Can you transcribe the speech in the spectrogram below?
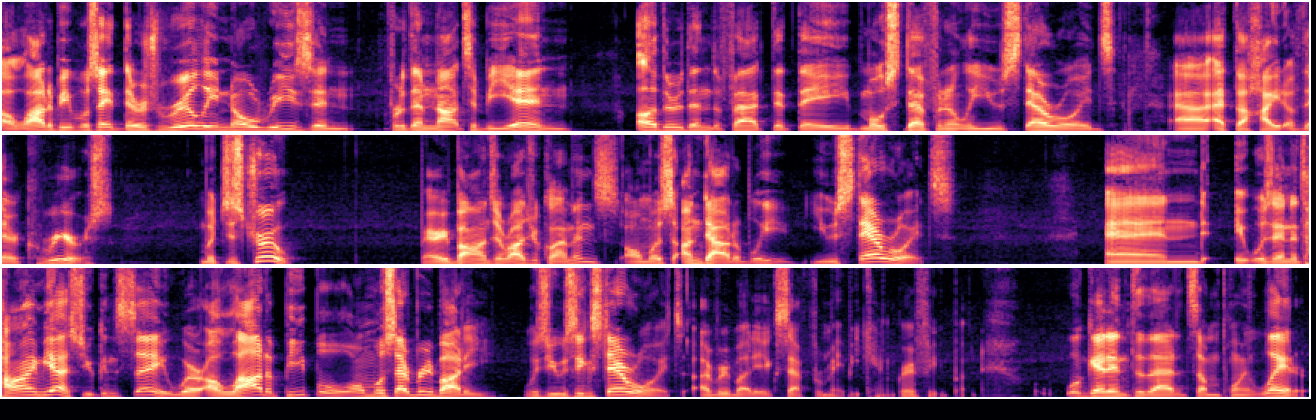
a lot of people say there's really no reason for them not to be in other than the fact that they most definitely use steroids uh, at the height of their careers, which is true. Barry Bonds and Roger Clemens almost undoubtedly used steroids. And it was in a time, yes, you can say, where a lot of people, almost everybody, was using steroids. Everybody except for maybe Ken Griffey, but we'll get into that at some point later.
